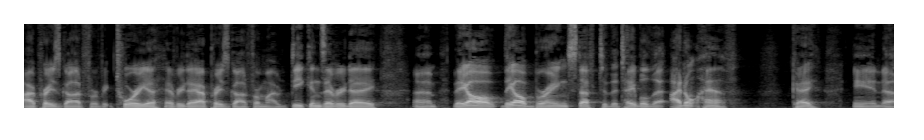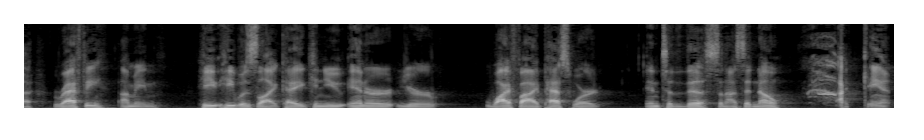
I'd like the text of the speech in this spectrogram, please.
I praise God for Victoria every day. I praise God for my deacons every day. Um, they all they all bring stuff to the table that I don't have. Okay, and uh, Rafi, I mean, he he was like, "Hey, can you enter your Wi-Fi password into this?" And I said, "No, I can't."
